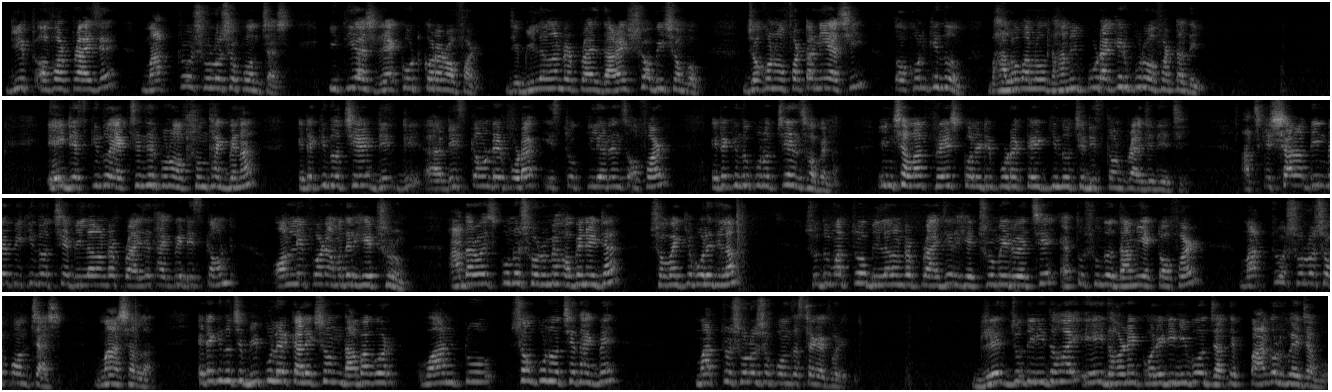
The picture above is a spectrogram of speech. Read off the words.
গিফট অফার প্রাইসে মাত্র ষোলোশো পঞ্চাশ। ইতিহাস রেকর্ড করার অফার যে বিলাল আন্ডার প্রাইস দ্বারাই সবই সম্ভব। যখন অফারটা নিয়ে আসি, তখন কিন্তু ভালো ভালো দামি প্রোডাক্টের উপর অফারটা দিই। এই ড্রেস কিন্তু এক্সচেঞ্জের কোনো অপশন থাকবে না। এটা কিন্তু হচ্ছে ডিসকাউন্টের প্রোডাক্ট স্টক ক্লিয়ারেন্স অফার এটা কিন্তু কোনো চেঞ্জ হবে না। ইনশাল্লাহ ফ্রেশ কোয়ালিটির প্রোডাক্টে কিন্তু হচ্ছে ডিসকাউন্ট প্রাইজে দিয়েছি। আজকে সারা দিন ব্যাপী কিন্তু হচ্ছে বিল্লাল আন্ডার প্রাইজে থাকবে ডিসকাউন্ট অনলি ফর আমাদের হেড শোরুম আদারওয়াইজ কোনো শোরুমে হবে না এটা, সবাইকে বলে দিলাম। শুধুমাত্র বিল্লাল আন্ডার প্রাইজের হেড শোরুমে রয়েছে, এত সুন্দর দামি একটা অফার মাত্র ষোলোশো পঞ্চাশ মাশাল্লাহ এটা কিন্তু হচ্ছে বিপুলের কালেকশন দাবাগর ওয়ান টু সম্পূর্ণ হচ্ছে থাকবে, মাত্র ষোলোশো পঞ্চাশ টাকা করে। ড্রেস যদি নিতে হয়, এই ধরনের কোয়ালিটি নিব, যাতে পাগল হয়ে যাব।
